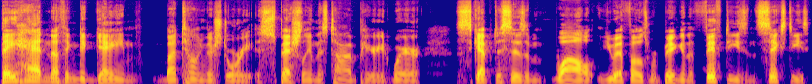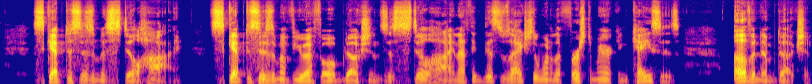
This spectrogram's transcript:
they had nothing to gain by telling their story, especially in this time period where skepticism, while UFOs were big in the 50s and 60s, skepticism is still high skepticism of UFO abductions is still high. And I think this was actually one of the first American cases of an abduction.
